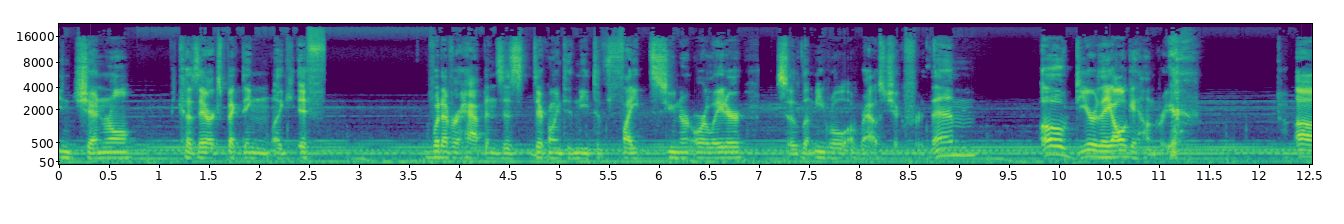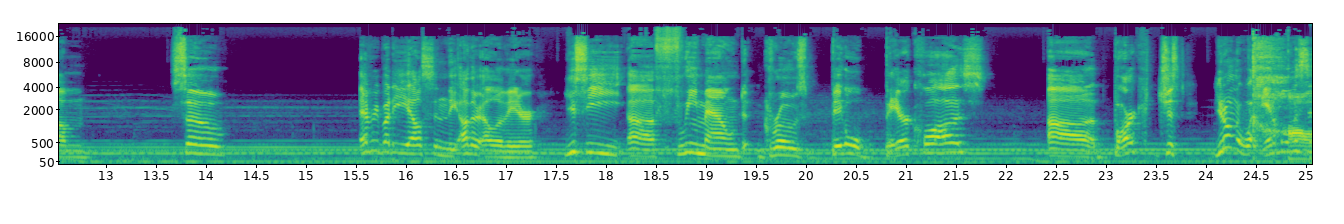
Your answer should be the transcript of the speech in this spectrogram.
in general because they're expecting like if whatever happens is they're going to need to fight sooner or later. So let me roll a rouse check for them. Oh dear, they all get hungrier. um, so everybody else in the other elevator, you see, uh, Flea Mound grows big old bear claws. Uh, Bark just you don't know what animal this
